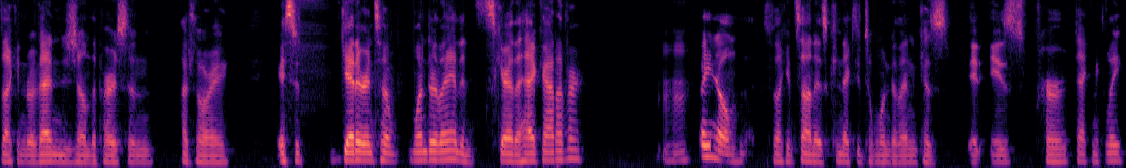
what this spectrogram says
fucking revenge on the person Hattori is to get her into Wonderland and scare the heck out of her. hmm But, you know, fucking Sana is connected to Wonderland because it is her technically.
